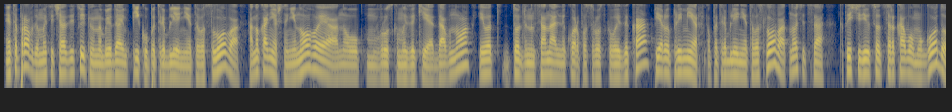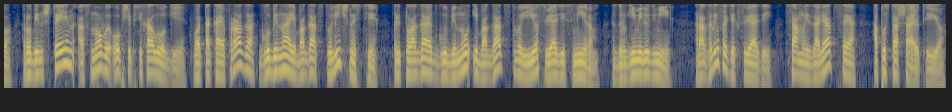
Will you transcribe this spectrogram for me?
Это правда. Мы сейчас действительно наблюдаем пик употребления этого слова. Оно, конечно, не новое, оно в русском языке давно, и вот тот же Национальный корпус русского языка, первый пример употребления этого слова относится к 1940 году. Рубинштейн «Основы общей психологии». Вот такая фраза «Глубина и богатство личности предполагают глубину и богатство ее связей с миром, с другими людьми. Разрыв этих связей, самоизоляция опустошают ее».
